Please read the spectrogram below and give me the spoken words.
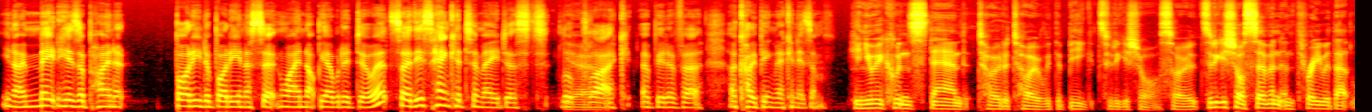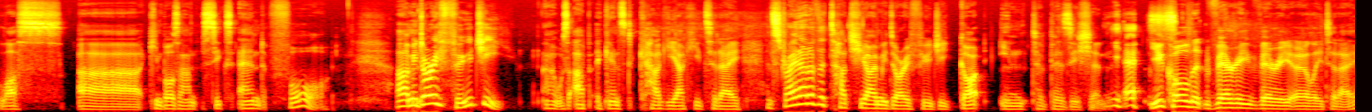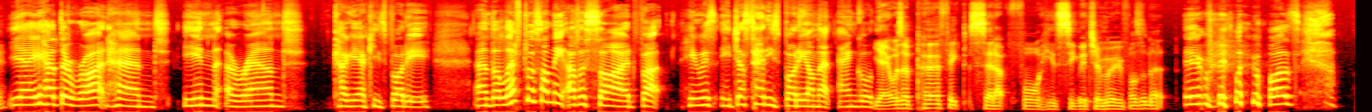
you know, meet his opponent body to body in a certain way and not be able to do it. So this henka to me just looked Yeah. like a bit of a, a coping mechanism. He knew he couldn't stand toe to toe with the big Tsurugisho. So Tsurugisho seven and three with that loss. Uh, Kinbozan six and four. Uh, Midori Fuji uh, was up against Kagayaki today, and straight out of the tachiai, Midori Fuji got into position. Yes. you called it very, very early today. Yeah, he had the right hand in around Kagayaki's body, and the left was on the other side, but he was he just had his body on that angle. Yeah, it was a perfect setup for his signature move, wasn't it? It really was.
